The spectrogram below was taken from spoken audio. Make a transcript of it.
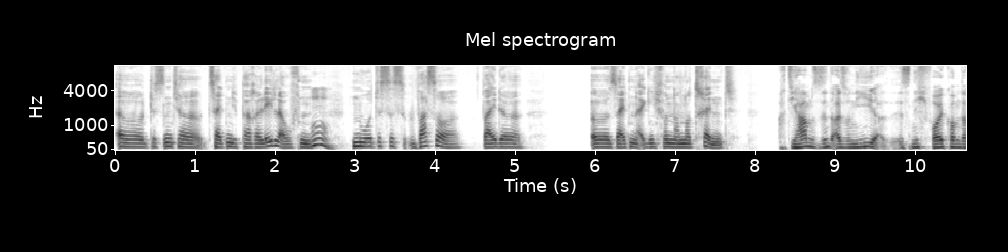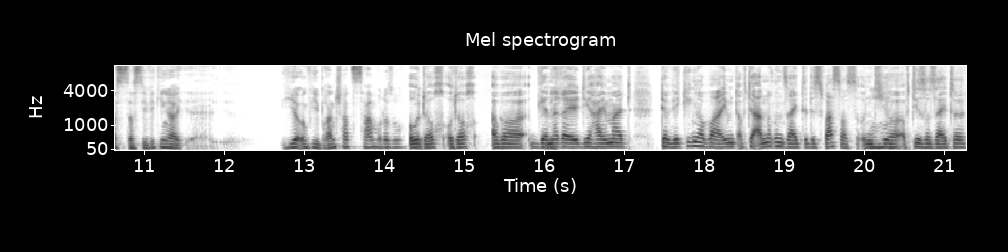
äh, das sind ja Zeiten, die parallel laufen. Hm. Nur, dass das Wasser beide äh, Seiten eigentlich voneinander trennt. Ach, die haben, sind also nie, ist nicht vollkommen, dass, dass die Wikinger äh, hier irgendwie Brandschatz haben oder so? Oh doch, oh doch. Aber generell die Heimat der Wikinger war eben auf der anderen Seite des Wassers. Und mhm. hier auf dieser Seite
